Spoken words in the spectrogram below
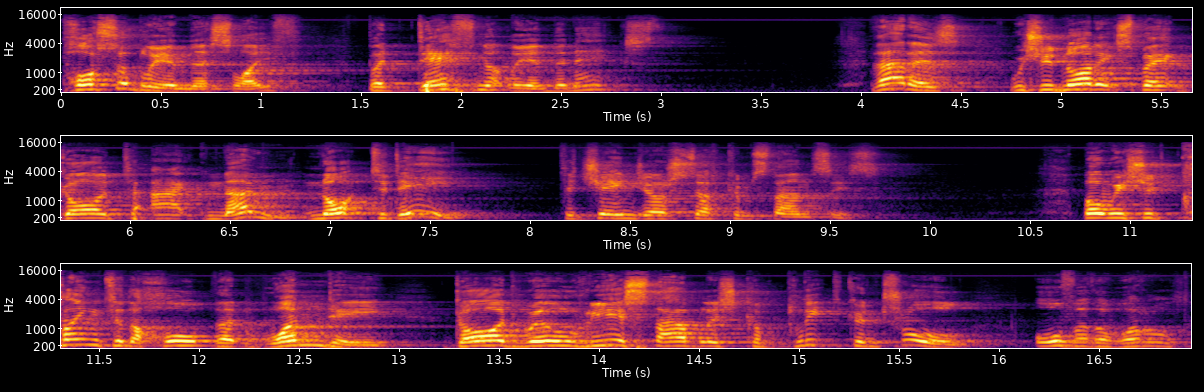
possibly in this life, but definitely in the next. That is, we should not expect God to act now, not today, to change our circumstances. But we should cling to the hope that one day God will re establish complete control over the world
